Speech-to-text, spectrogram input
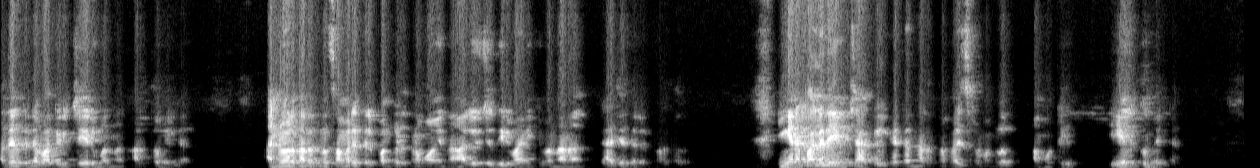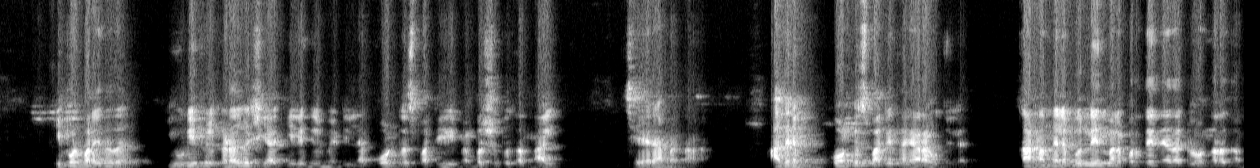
അദ്ദേഹത്തിന്റെ പാർട്ടിയിൽ ചേരുമെന്ന് അർത്ഥമില്ല. അൻവർ നടത്തുന്ന സമരത്തിൽ പങ്കെടുക്കണമോ എന്ന് ആലോചിച്ച് തീരുമാനിക്കുമെന്നാണ് രാജേന്ദ്രൻ പറഞ്ഞത്. ഇങ്ങനെ പലരെയും ചാക്കിൽ കയറ്റാൻ നടത്തുന്ന പരിശ്രമങ്ങളും അങ്ങോട്ട് ഏൽക്കുന്നില്ല. ഇപ്പോൾ പറയുന്നത് യു ഡി എഫിൽ ഘടകകക്ഷിയാക്കിയില്ലെങ്കിലും വേണ്ടില്ല കോൺഗ്രസ് പാർട്ടിയിൽ മെമ്പർഷിപ്പ് തന്നാൽ ചേരാമെന്നാണ്. അതിനും കോൺഗ്രസ് പാർട്ടി തയ്യാറാവുന്നില്ല. കാരണം നിലമ്പൂരിലെയും മലപ്പുറത്തെയും നേതാക്കൾ ഒന്നടങ്കം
